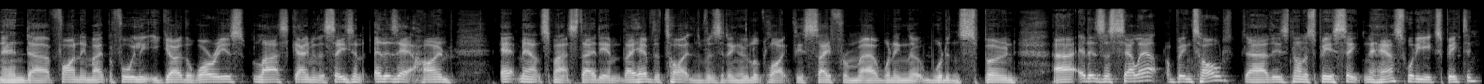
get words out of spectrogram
And uh, finally, mate, before we let you go, the Warriors' last game of the season. It is at home at Mount Smart Stadium. They have the Titans visiting, who look like they're safe from uh, winning the wooden spoon. Uh, it is a sellout, I've been told. Uh, there's not a spare seat in the house. What are you expecting?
